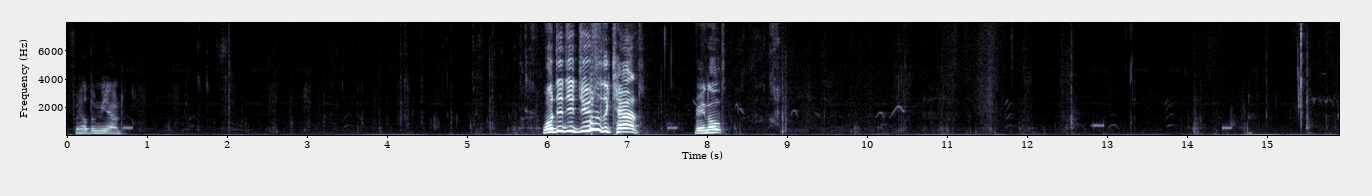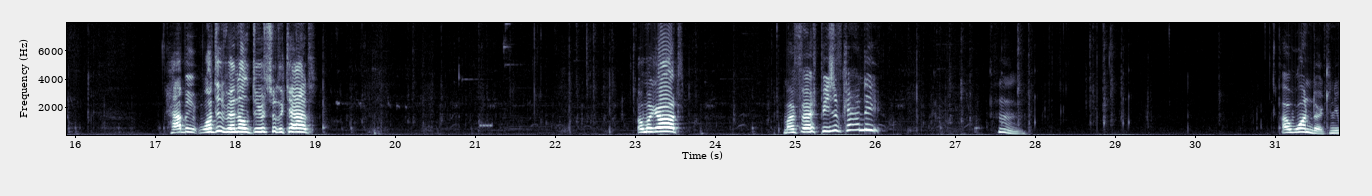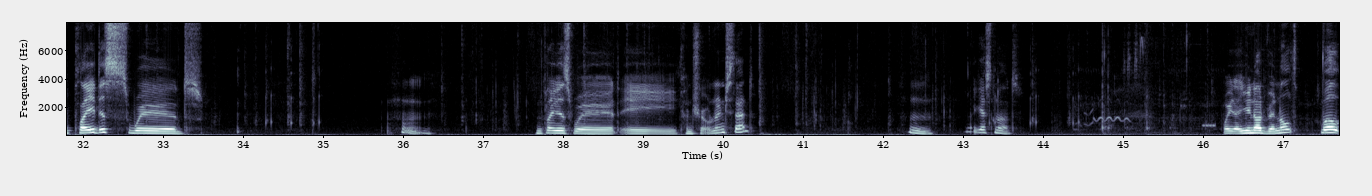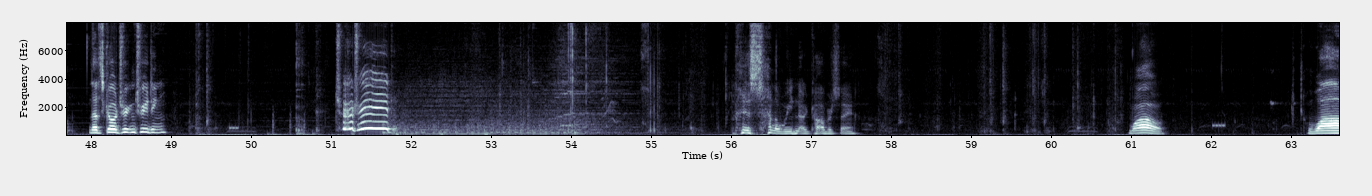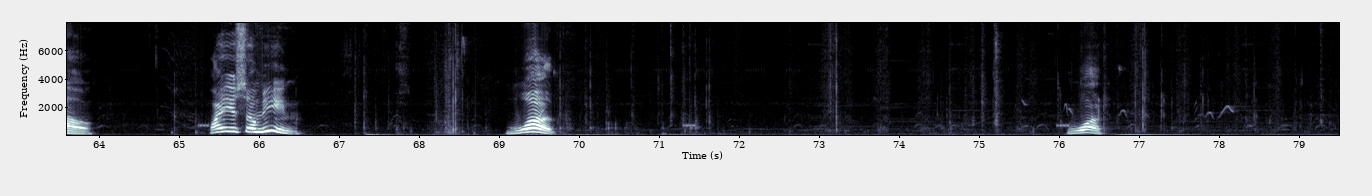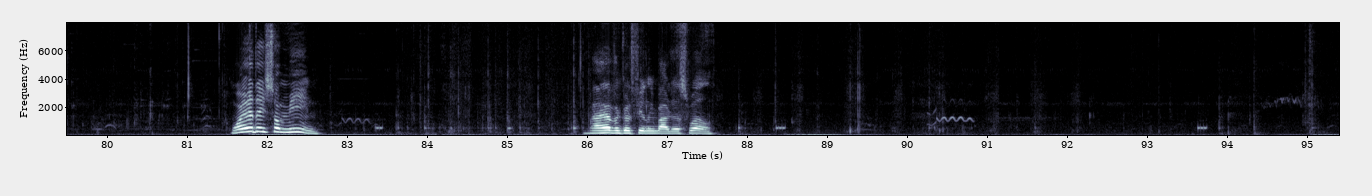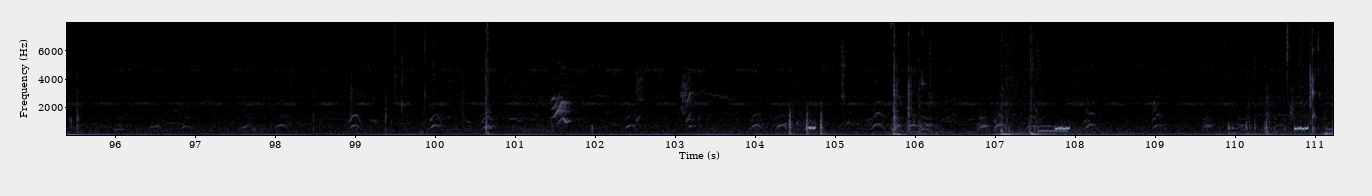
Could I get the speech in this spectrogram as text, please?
for helping me out. What did you do to the cat, Reynold? Happy, what did Reynold do to the cat? Oh my god! My first piece of candy! Hmm. I wonder, can you play this with... Hmm. Can play this with a controller instead? Hmm. I guess not. Wait, are you not Reynold? Well, let's go trick-or-treating. Trick-or-treat! it's Halloween, not Carbon Day. Wow. Wow. Why are you so mean? What? What? Why are they so mean? I have a good feeling about it as well.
